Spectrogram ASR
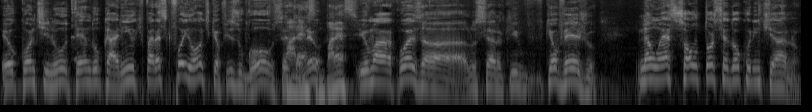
eu continuo tendo o carinho que parece que foi ontem que eu fiz o gol, você Parece, entendeu? parece? E uma coisa, Luciano, que, que eu vejo, não é só o torcedor corintiano.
